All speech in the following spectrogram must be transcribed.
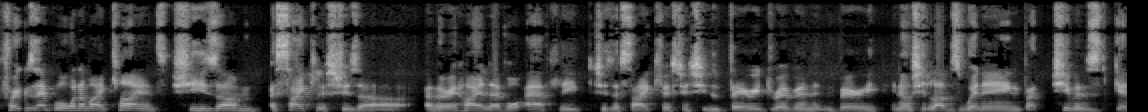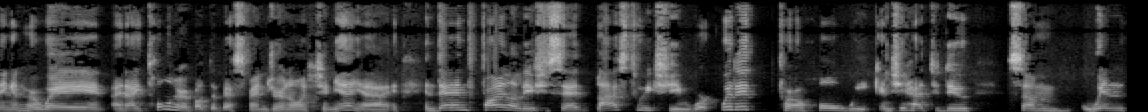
for example one of my clients she's um, a cyclist. She's a, a very high level athlete. She's a cyclist and she's very driven and very you know she loves winning but she was getting in her way and, and i told her about the best friend journal and she yeah yeah. And then finally she said last week she worked with it for a whole week and she had to do some wind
